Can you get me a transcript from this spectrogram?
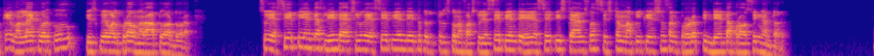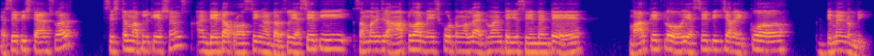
ఓకే వన్ ల్యాక్ వరకు తీసుకునే వాళ్ళు కూడా ఉన్నారు ఆర్టీఆర్ ద్వారా. సో ఎస్ఏపి అంటే అసలు ఏంటి? యాక్చువల్గా ఎస్ఏపి అంటే ఏంటో తెలుసుకుందాం ఫస్ట్. ఎస్ఏపి అంటే SAP stands for system applications and product in data processing అంటారు. SAP stands for system applications and data processing అంటారు. సో ఎస్ఏపి సంబంధించిన ఆర్ నేర్చుకోవటం వల్ల అడ్వాంటేజెస్ ఏంటంటే మార్కెట్లో ఎస్ఐపికి చాలా ఎక్కువ డిమాండ్ ఉంది.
